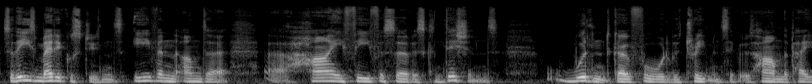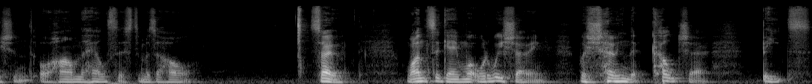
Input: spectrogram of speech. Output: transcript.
So these medical students, even under uh, high fee for service conditions, wouldn't go forward with treatments if it would harm the patient or harm the health system as a whole. So, once again, what are we showing? We're showing that culture beats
